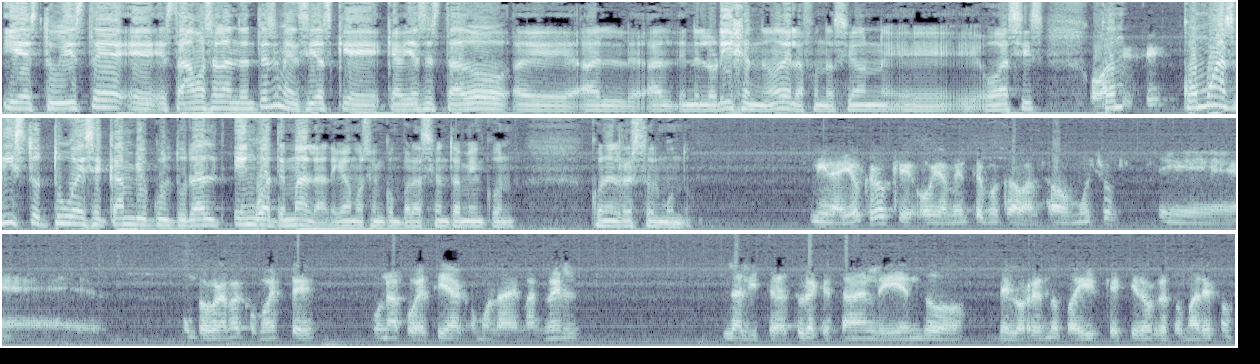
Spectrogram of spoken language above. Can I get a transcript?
y estuviste, estábamos hablando antes, me decías que, que habías estado al, en el origen ¿no? de la Fundación Oasis. ¿Cómo, ¿Cómo, has visto tú ese cambio cultural en Guatemala, digamos, en comparación también con, con el resto del mundo? Mira, yo creo que obviamente hemos avanzado mucho. Eh, un programa como este, una poesía como la de Manuel, la literatura que estaban leyendo del horrendo país, que quiero retomar eso,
